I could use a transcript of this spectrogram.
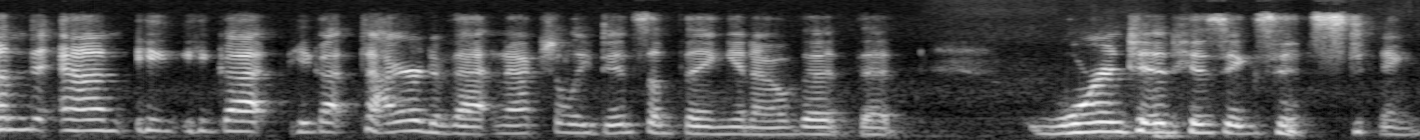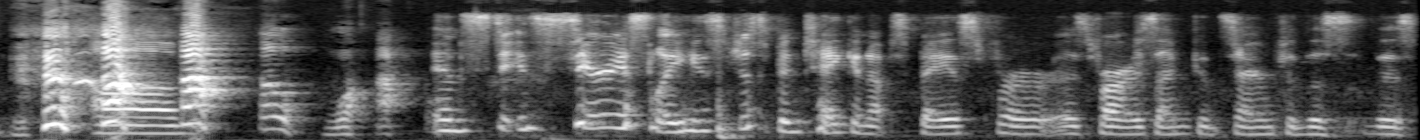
And and he, he got he got tired of that and actually did something you know that that warranted his existing um oh wow. and st- seriously he's just been taking up space for as far as i'm concerned for this this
